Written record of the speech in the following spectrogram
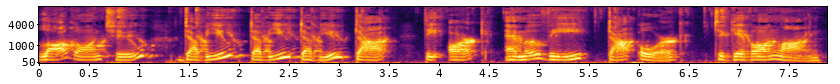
log on to www.thearcmov.org to give online.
